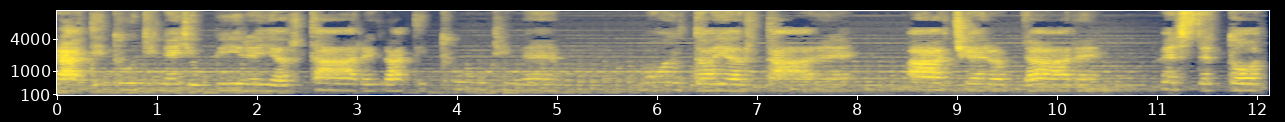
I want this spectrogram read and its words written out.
gratitudine, iubire, iertare, gratitudine, multă iertare, pace, răbdare, peste tot,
